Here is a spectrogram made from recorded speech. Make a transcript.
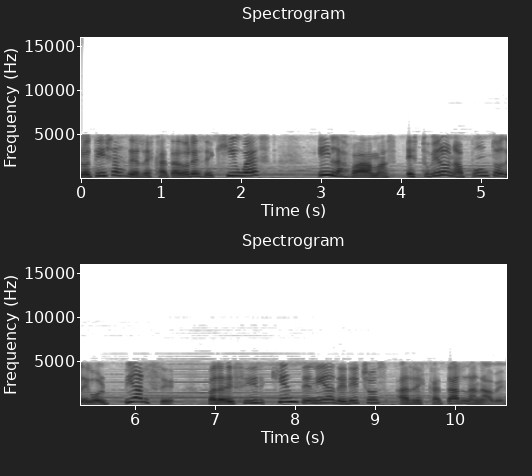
flotillas de rescatadores de Key West y las Bahamas estuvieron a punto de golpearse para decidir quién tenía derechos a rescatar la nave.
